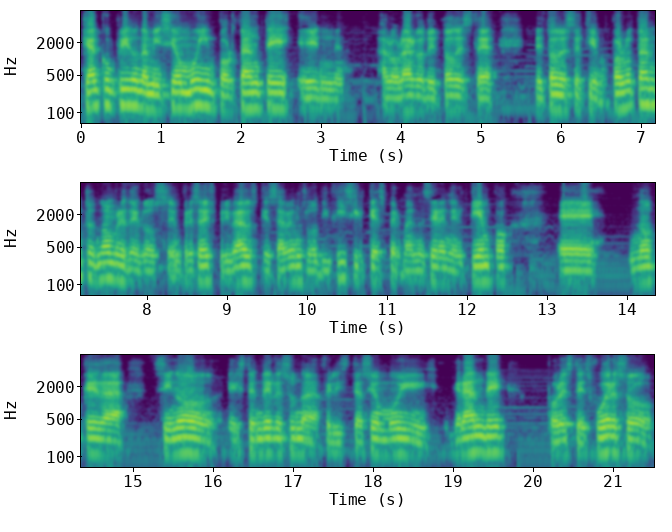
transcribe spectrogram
que han cumplido una misión muy importante en, a lo largo de todo este de todo este tiempo. Por lo tanto, en nombre de los empresarios privados que sabemos lo difícil que es permanecer en el tiempo, eh, no queda sino extenderles una felicitación muy grande por este esfuerzo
